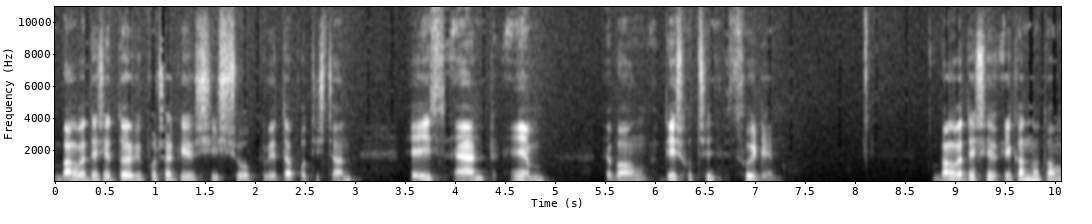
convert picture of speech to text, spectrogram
বাংলাদেশের তৈরি পোশাকের শীর্ষ ক্রেতা প্রতিষ্ঠান এইচ অ্যান্ড এম এবং দেশ হচ্ছে সুইডেন। বাংলাদেশের একান্নতম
